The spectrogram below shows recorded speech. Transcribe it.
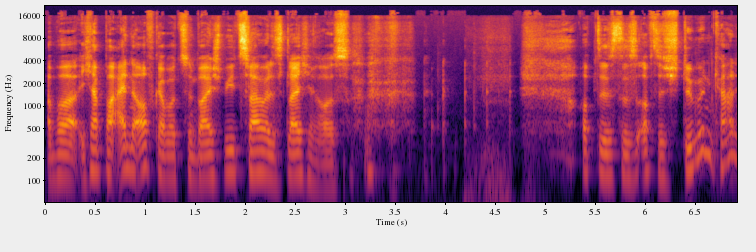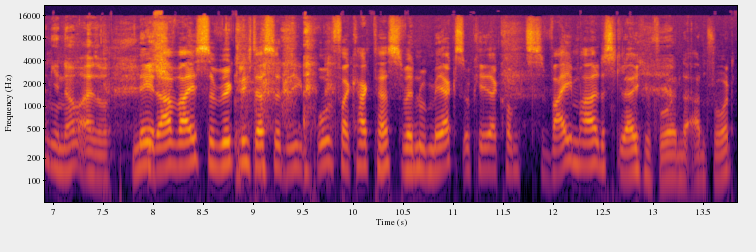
aber ich habe bei einer Aufgabe zum Beispiel zweimal das gleiche raus. ob das, das, ob das stimmen kann, genau. Also, Nee, da weißt du wirklich, dass du die Probe verkackt hast, wenn du merkst, okay, da kommt zweimal das gleiche vor in der Antwort.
